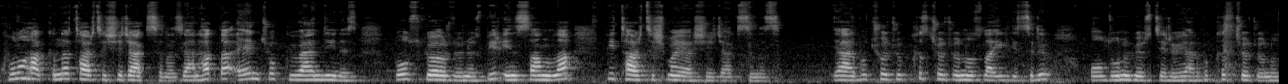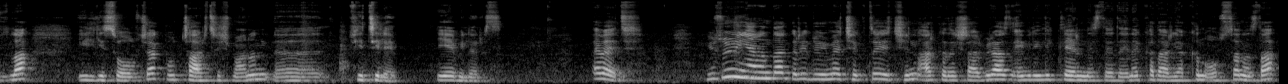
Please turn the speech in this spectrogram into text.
konu hakkında tartışacaksınız. Yani hatta en çok güvendiğiniz, dost gördüğünüz bir insanla bir tartışma yaşayacaksınız. Yani bu çocuk kız çocuğunuzla ilgisinin olduğunu gösteriyor. Yani bu kız çocuğunuzla ilgisi olacak bu tartışmanın e, fitili diyebiliriz. Evet. Yüzüğün yanında gri düğme çıktığı için arkadaşlar biraz evliliklerinizde de ne kadar yakın olsanız da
